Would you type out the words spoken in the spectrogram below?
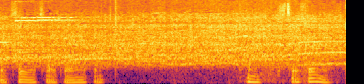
let's see what's not going to happen. Hmm, still filming. Oh.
